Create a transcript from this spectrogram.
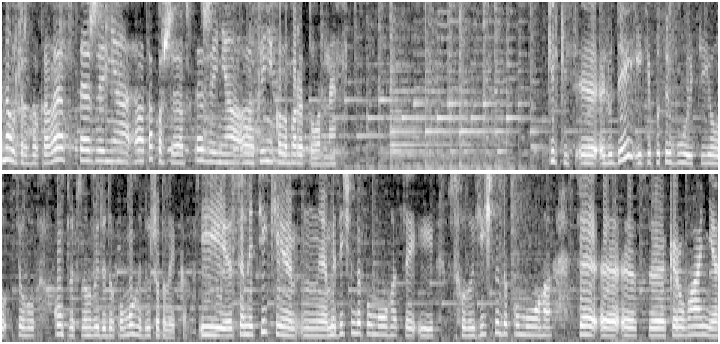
на ультразвукове обстеження, а також обстеження е, клініко-лабораторне. Кількість е, людей, які потребують цього, цього комплексного виду допомоги, дуже велика. І це не тільки медична допомога, це і психологічна допомога, це е, е, з керування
